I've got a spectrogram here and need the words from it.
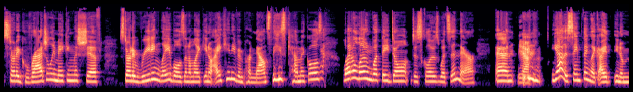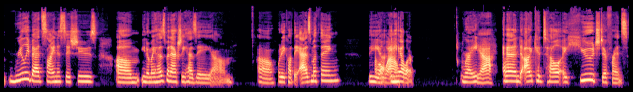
started gradually making the shift, started reading labels, and I'm like, you know, I can't even pronounce these chemicals, let alone what they don't disclose what's in there. And yeah, yeah, the same thing. Like I, you know, really bad sinus issues. Um, you know, my husband actually has a um, uh, what do you call it? The asthma thing, the oh, uh, wow. inhaler right? Yeah. And I could tell a huge difference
